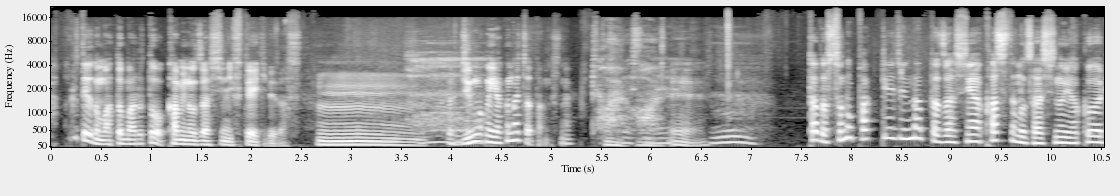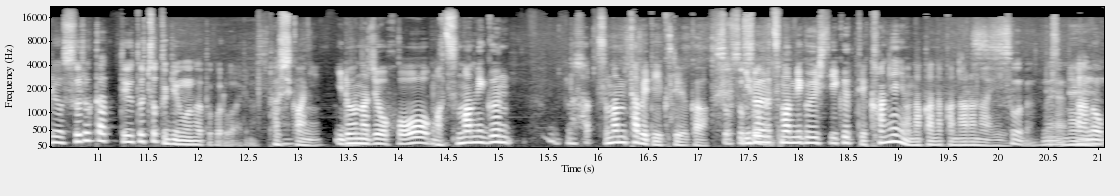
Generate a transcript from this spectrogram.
ある程度まとまると紙の雑誌に不定期で出す。順番が逆になっちゃったんですね。はいですねはい。ええ。うん。ただそのパッケージになった雑誌がかつての雑誌の役割をするかっていうとちょっと疑問なところはあります。確かに。いろんな情報を、まあ、つまみぐんつまみ食べていくというかいろいろつまみ食いしていくっていう感じにはなかなかならないそうだね。ですね。あの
